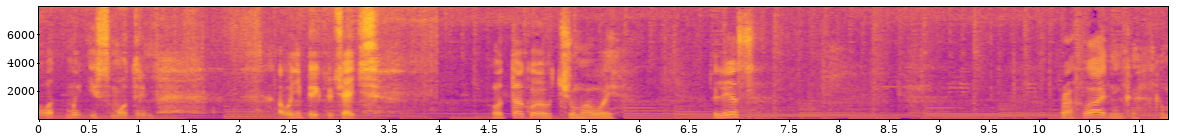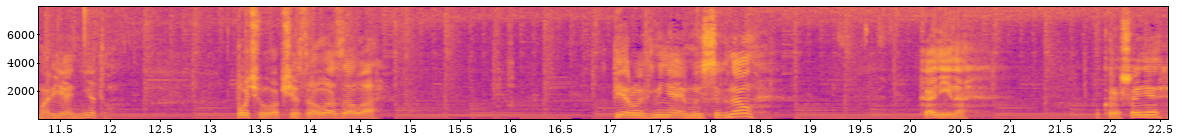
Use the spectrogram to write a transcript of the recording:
Вот мы и смотрим. А вы не переключайтесь. Вот такой вот чумовой лес прохладненько, комарья нету. Почва вообще зала-зала. Первый вменяемый сигнал – канина. Украшение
